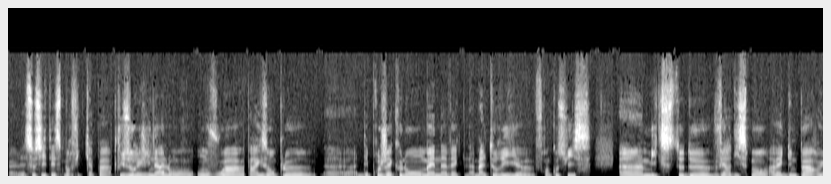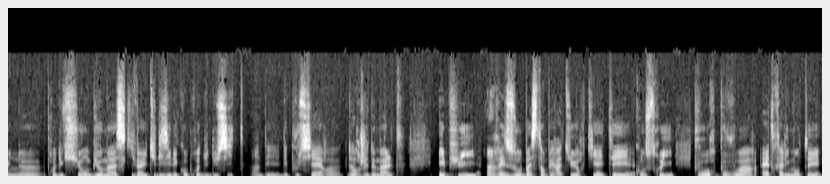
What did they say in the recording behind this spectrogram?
la société Smurfit Kappa. Plus original, on, voit par exemple des projets que l'on mène avec la malterie franco-suisse, un mixte de verdissement avec d'une part une production biomasse qui va utiliser les coproduits du site, hein, des, des poussières d'orge et de malt, et puis un réseau basse température qui a été construit pour pouvoir être alimenté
